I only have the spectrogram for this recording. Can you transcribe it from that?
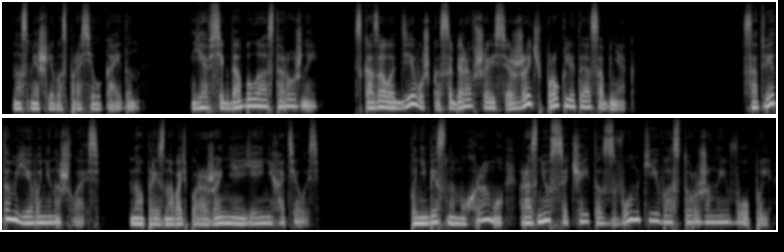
— насмешливо спросил Кайден. «Я всегда была осторожной», — сказала девушка, собиравшаяся сжечь проклятый особняк. С ответом Ева не нашлась, но признавать поражение ей не хотелось. По небесному храму разнесся чей-то звонкий восторженный вопль —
